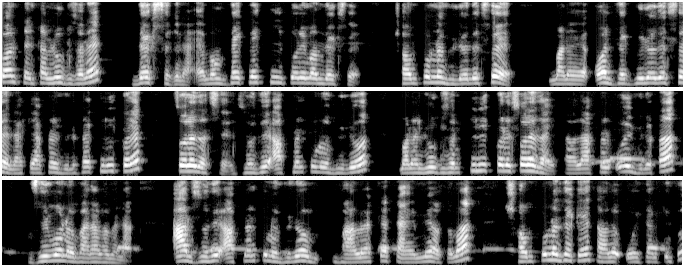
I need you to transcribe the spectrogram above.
কনটেন্টটা লোকজনে দেখছে কিনা এবং দেখলে কি পরিমাণ দেখছে? সম্পূর্ণ ভিডিও দেখছে? মানে অর্ধেক ভিডিও দেখছে নাকি আপনার ভিডিওটা ক্লিক করে চলে যাচ্ছে? যদি আপনার কোনো ভিডিও মানে লোকজন ক্লিক করে চলে যায়, তাহলে আপনার ওই ভিডিওটা জীবনে ভাইরাল হবে না। আর যদি আপনার কোনো ভিডিও ভালো একটা টাইম নিয়ে অথবা সম্পূর্ণ দেখে তাহলে ওইটার কিন্তু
